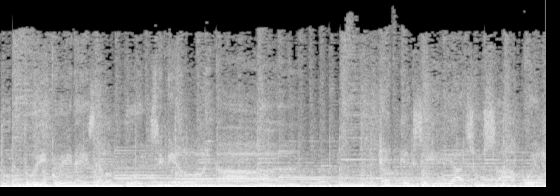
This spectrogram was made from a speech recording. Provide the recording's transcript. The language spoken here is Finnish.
tuntui kuin ei se loppuisi milloinkaan. Hetkeksi hiljaisuus saapui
